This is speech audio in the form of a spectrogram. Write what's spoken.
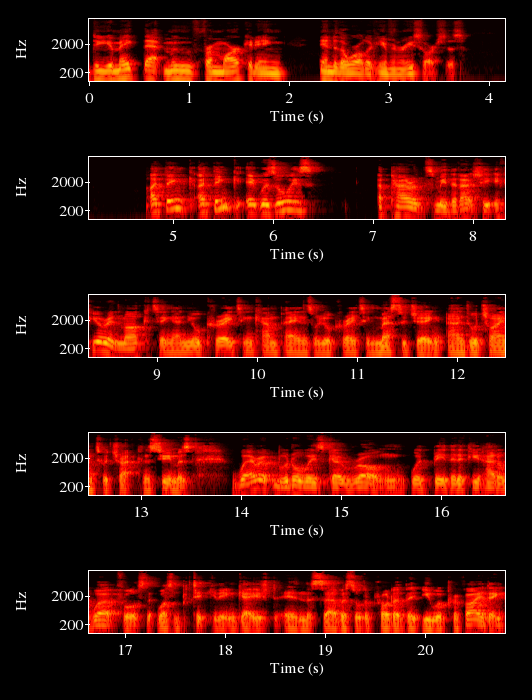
do you make that move from marketing into the world of human resources? I think I think it was always apparent to me that actually if you're in marketing and you're creating campaigns or you're creating messaging and you're trying to attract consumers, where it would always go wrong would be that if you had a workforce that wasn't particularly engaged in the service or the product that you were providing.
